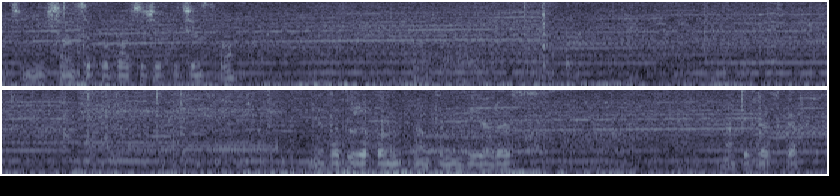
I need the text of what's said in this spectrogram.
Będziemy mieli szansę powalczyć o zwycięstwo. Nie za dużo pomógł ten DRS na tych eskach.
